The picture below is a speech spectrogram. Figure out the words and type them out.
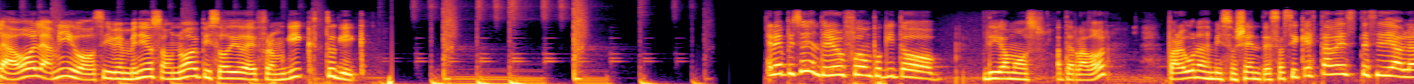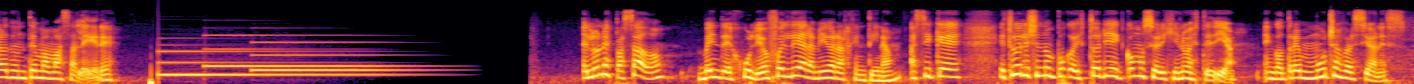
Hola, hola amigos y bienvenidos a un nuevo episodio de From Geek to Geek. El episodio anterior fue un poquito, digamos, aterrador para algunos de mis oyentes, así que esta vez decidí hablar de un tema más alegre. El lunes pasado, 20 de julio, fue el Día del Amigo en Argentina, así que estuve leyendo un poco de historia y cómo se originó este día. Encontré muchas versiones.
